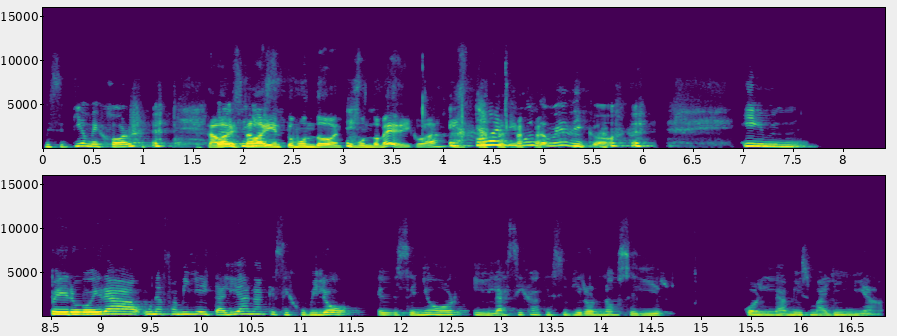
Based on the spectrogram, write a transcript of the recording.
me sentía mejor. Estaba, estaba ahí en tu mundo, en tu mundo médico, ¿ah? Estaba en mi mundo médico. Y, pero era una familia italiana que se jubiló el señor y las hijas decidieron no seguir con la misma línea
